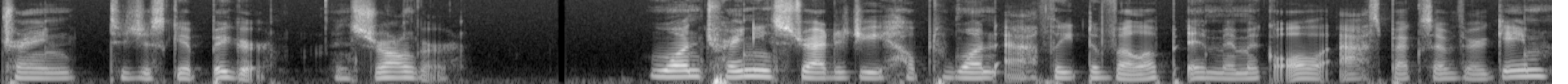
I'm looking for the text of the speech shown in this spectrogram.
trained to just get bigger and stronger. One training strategy helped one athlete develop and mimic all aspects of their game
